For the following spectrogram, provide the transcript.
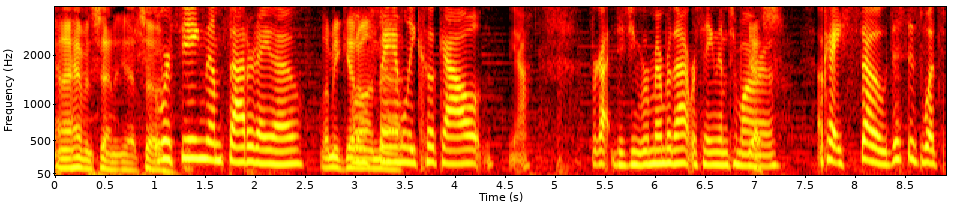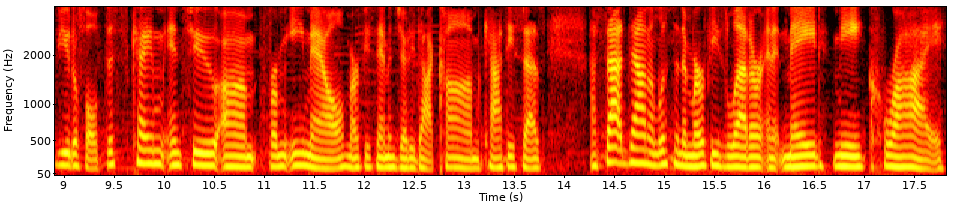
and I haven't sent it yet. So We're seeing them Saturday though. let me get Little on family cookout. Yeah. Forgot did you remember that? We're seeing them tomorrow. Yes. Okay, so this is what's beautiful. This came into um, from email, murphysamandjody.com. Kathy says, I sat down and listened to Murphy's letter and it made me cry.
